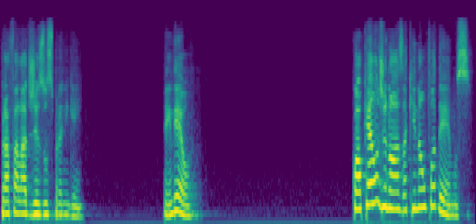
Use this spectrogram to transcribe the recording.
para falar de Jesus para ninguém. Entendeu? Qualquer um de nós aqui não podemos.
